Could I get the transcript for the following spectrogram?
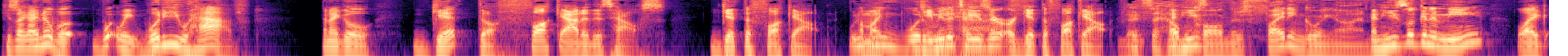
He's like, "I know, but wh- wait, what do you have?" And I go, "Get the fuck out of this house. Get the fuck out." What I'm like, mean, "Give me we the taser or get the fuck out." It's a And help he's- call, and there's fighting going on. And he's looking at me like,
